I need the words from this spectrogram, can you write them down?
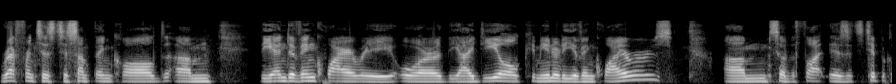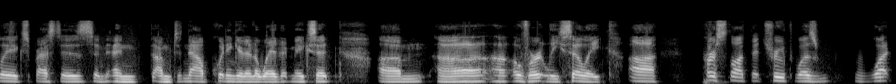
references to something called um, the end of inquiry or the ideal community of inquirers. Um, so the thought is it's typically expressed as, and, and, I'm now putting it in a way that makes it um, uh, uh, overtly silly. Uh, Peirce thought that truth was what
